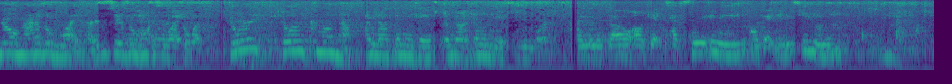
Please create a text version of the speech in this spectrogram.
no, not as a wife. I didn't say the wife, As a as a wife. Hillary, Hillary, come on now. I'm not gonna engage. I'm not gonna engage anymore. I'm gonna go. I'll get text me what you need. I'll get you to TV.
